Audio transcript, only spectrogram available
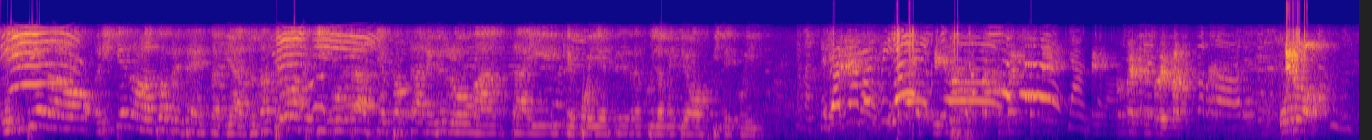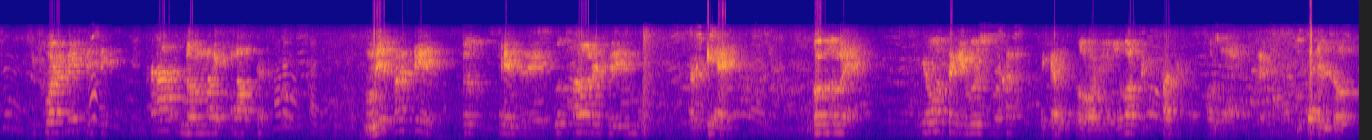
richiedono, richiedono la tua presenza a viaggio, tante volte ti incontrasti a passare per Roma, sai che puoi essere tranquillamente ospite qui. Però sicuramente se ah, non mancate nel frattempo devo prendere due parole per il mondo perché secondo me ogni volta che voi suonate queste canzoni ogni volta che fate qualcosa di bello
